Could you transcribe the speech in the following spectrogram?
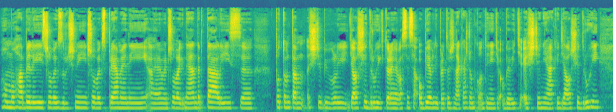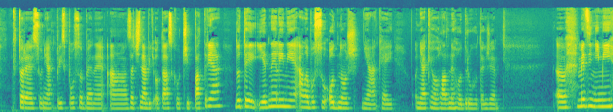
homo habilis, človek zručný, človek spriamený a ja neviem, človek neandertalis, potom tam ešte by boli ďalšie druhy, ktoré vlastne sa objavili, pretože na každom kontinente objavíte ešte nejaké ďalšie druhy, ktoré sú nejak prispôsobené a začína byť otázkou, či patria do tej jednej línie, alebo sú odnož nejakej, nejakého hlavného druhu. Takže uh, medzi nimi,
